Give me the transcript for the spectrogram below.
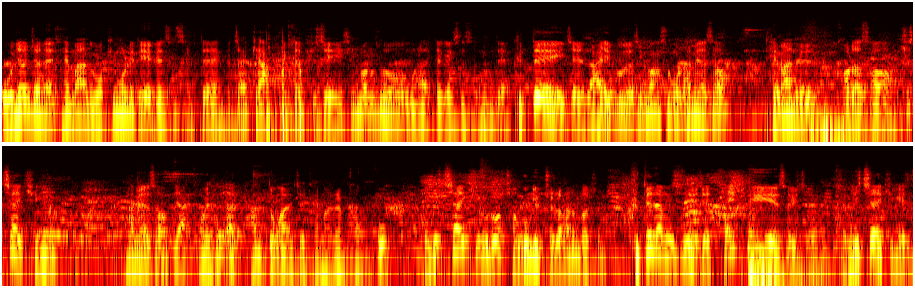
5년 전에 대만 워킹홀리데이를 했었을 때 짧게 아프리카 BJ 생방송을 할 때가 있었었는데 그때 이제 라이브 생방송을 하면서 대만을 걸어서 히치하이킹을 하면서 약 거의 한 달 반 동안 이제 대만을 걷고 그 히치하이킹으로 전국 일주를 하는 거죠. 그때 당시에 이제 타이페이에서 이제 제가 히치하이킹 했을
